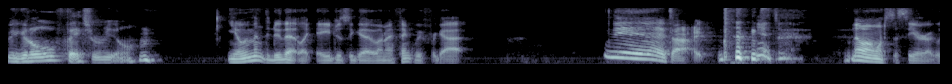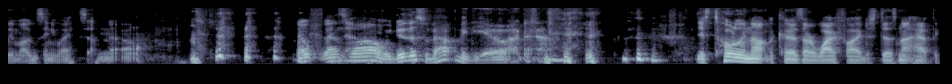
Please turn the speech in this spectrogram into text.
good old face reveal. You know, we meant to do that like ages ago, and I think we forgot. Yeah, it's all right. Yeah, it's No one wants to see our ugly mugs anyway. So no. Nope, that's No. why we do this without video. it's totally not because our Wi-Fi just does not have the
